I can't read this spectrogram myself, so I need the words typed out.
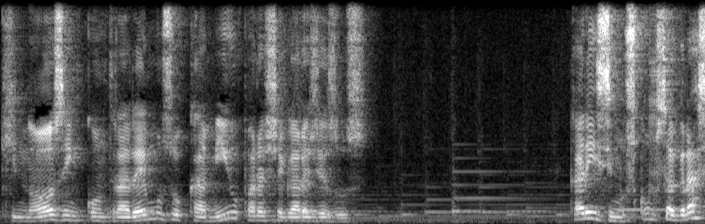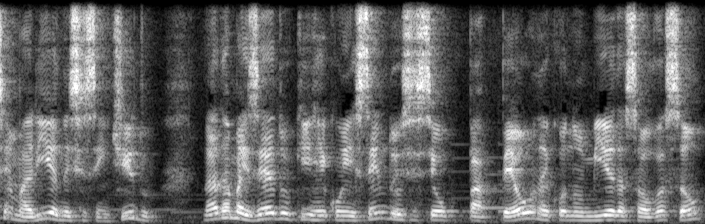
que nós encontraremos o caminho para chegar a Jesus. Caríssimos, consagrar-se a Maria nesse sentido nada mais é do que reconhecendo esse seu papel na economia da salvação,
